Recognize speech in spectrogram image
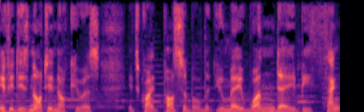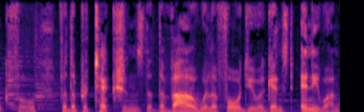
If it is not innocuous, it's quite possible that you may one day be thankful for the protections that the vow will afford you against anyone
